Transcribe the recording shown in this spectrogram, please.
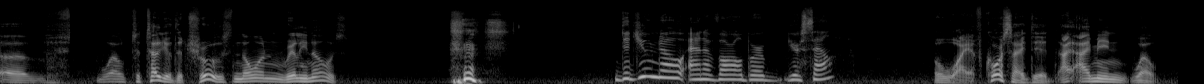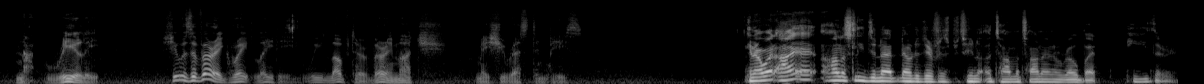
Uh, well, to tell you the truth, no one really knows. Did you know Anna Vorarlberg yourself? Oh, why, of course I did. I, I mean, well, not really. She was a very great lady. We loved her very much. May she rest in peace. You know what? I I honestly do not know the difference between an automaton and a robot either.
